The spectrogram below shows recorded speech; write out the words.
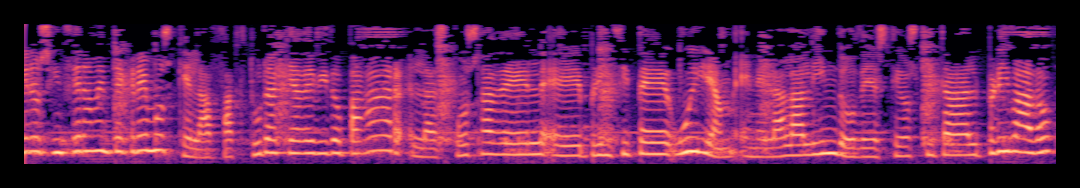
pero sinceramente creemos que la factura que ha debido pagar la esposa del eh, príncipe William en el ala lindo de este hospital privado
